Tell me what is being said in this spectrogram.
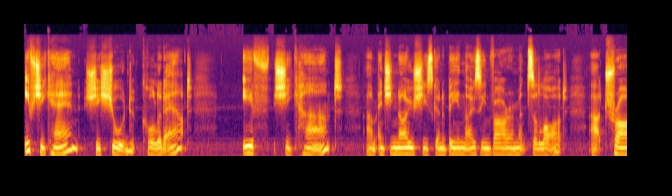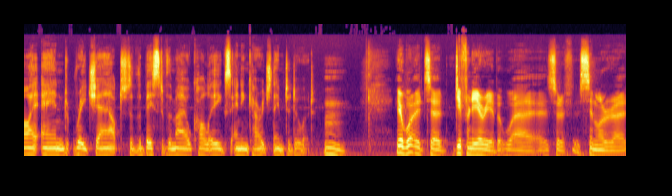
if she can, she should call it out. If she can't, um, and she knows she's going to be in those environments a lot, uh, try and reach out to the best of the male colleagues and encourage them to do it. Mm. Yeah, well, it's a different area, but uh, sort of similar uh,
